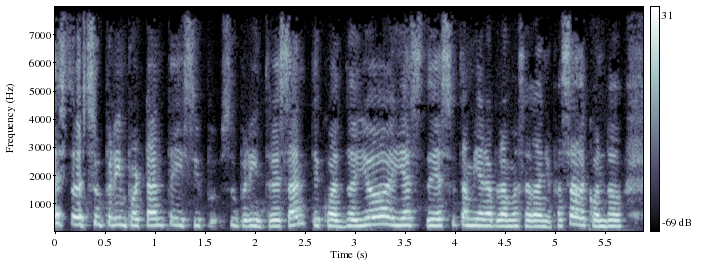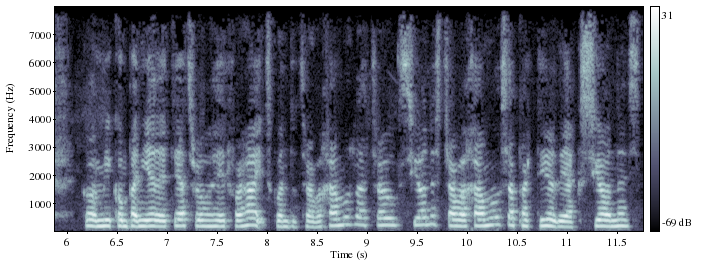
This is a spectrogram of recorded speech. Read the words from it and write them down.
esto es súper importante y súper interesante. Cuando yo, y de eso también hablamos el año pasado, cuando con mi compañía de teatro Head for Heights, cuando trabajamos las traducciones, trabajamos a partir de acciones,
